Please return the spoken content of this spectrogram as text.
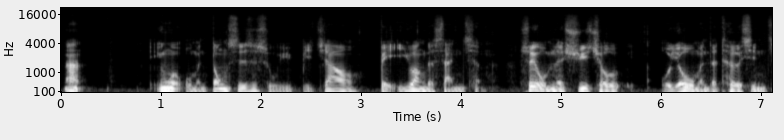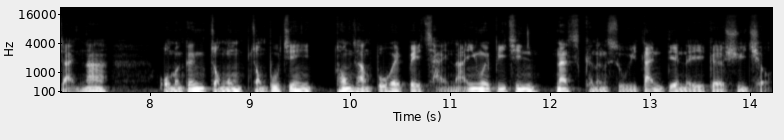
那因为我们东市是属于比较被遗忘的三层，所以我们的需求我有我们的特性在。那我们跟总总部建议，通常不会被采纳，因为毕竟那是可能属于单店的一个需求。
